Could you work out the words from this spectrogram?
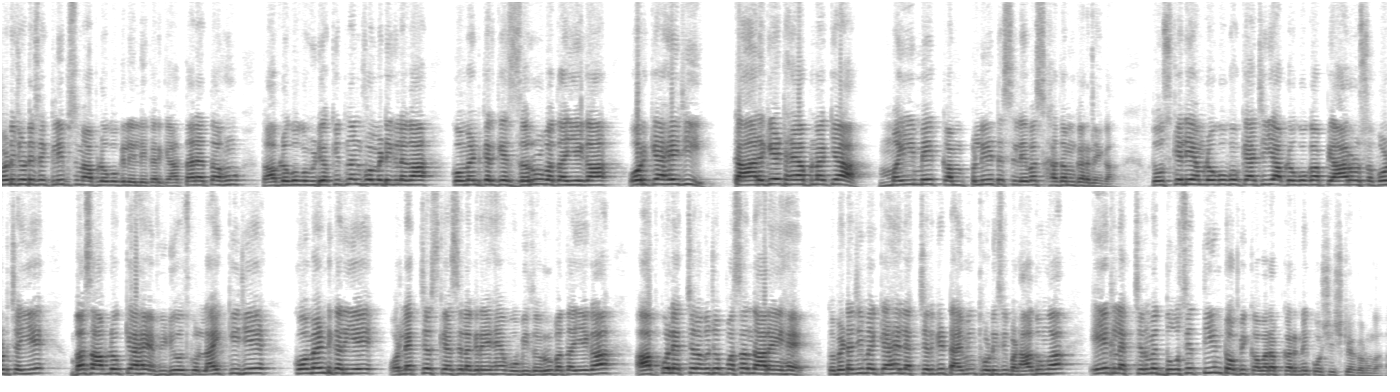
छोटे छोटे से क्लिप्स मैं आप लोगों के लिए लेकर के आता रहता हूँ। तो आप लोगों को वीडियो कितना इन्फॉर्मेटिव लगा कॉमेंट करके ज़रूर बताइएगा। और क्या है जी टारगेट है अपना क्या? मई में कंप्लीट सिलेबस खत्म करने का। तो उसके लिए हम लोगों को क्या चाहिए? आप लोगों का प्यार और सपोर्ट चाहिए। बस आप लोग क्या है वीडियोस को लाइक कीजिए कमेंट करिए और लेक्चर्स कैसे लग रहे हैं वो भी ज़रूर बताइएगा। आपको लेक्चर अगर जो पसंद आ रहे हैं तो बेटा जी मैं क्या है लेक्चर की टाइमिंग थोड़ी सी बढ़ा दूँगा। एक लेक्चर में दो से तीन टॉपिक कवर अप करने की कोशिश क्या करूँगा।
